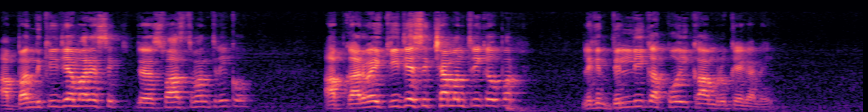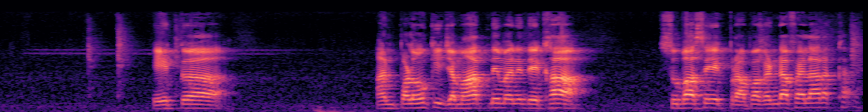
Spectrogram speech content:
आप बंद कीजिए हमारे स्वास्थ्य मंत्री को। आप कार्रवाई कीजिए शिक्षा मंत्री के ऊपर। लेकिन दिल्ली का कोई काम रुकेगा नहीं। एक अनपढ़ों की जमात ने मैंने देखा सुबह से एक प्रापागंडा फैला रखा है।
